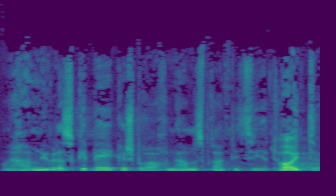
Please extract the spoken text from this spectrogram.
Und wir haben über das Gebet gesprochen, haben es praktiziert. Heute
